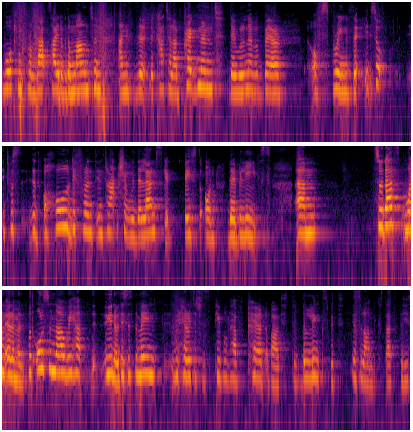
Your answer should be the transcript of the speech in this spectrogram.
walking from that side of the mountain, and if the, the cattle are pregnant, they will never bear offspring. So it was a whole different interaction with the landscape based on their beliefs. Um, so that's one element. But also now we have, you know, this is the main heritage people have cared about, the, the links with Islam, because that's the, his,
